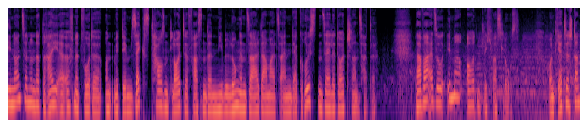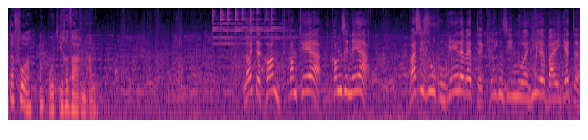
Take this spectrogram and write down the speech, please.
die 1903 eröffnet wurde und mit dem 6000 Leute fassenden Nibelungensaal damals einen der größten Säle Deutschlands hatte. Da war also immer ordentlich was los. Und Jette stand davor und bot ihre Waren an. Leute, kommt, kommt her, kommen Sie näher. Was Sie suchen, jede Wette, kriegen Sie nur hier bei Jette.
